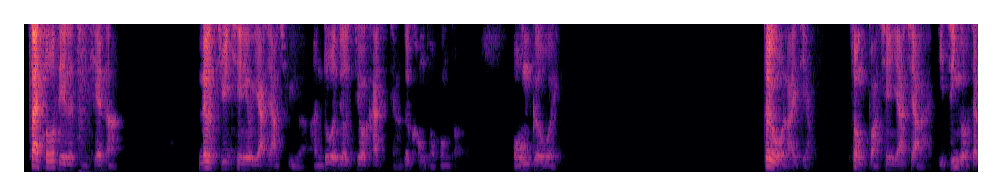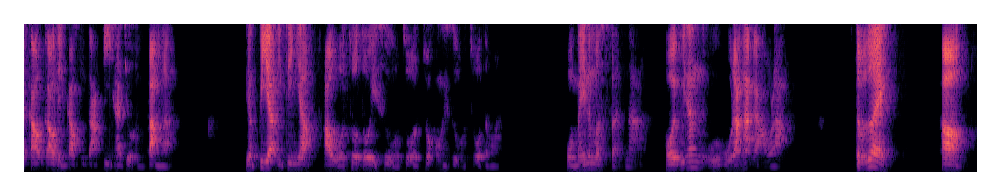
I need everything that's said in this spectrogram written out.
再多跌个几天呢？那个均线又压下去了，很多人就就开始讲这空头空头。我问各位，对我来讲，这种短线压下来，已经有在高高点告诉大家避开就很棒了，有必要一定要啊？我做多也是我做，做空也是我做的吗？我没那么神呐，我也不像五五郎他搞啦，对不对？好，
